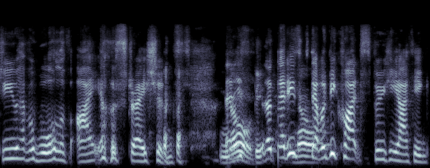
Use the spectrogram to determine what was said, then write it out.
do you have a wall of eye illustrations? No, is- the, that- that is no. that would be quite spooky, I think,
